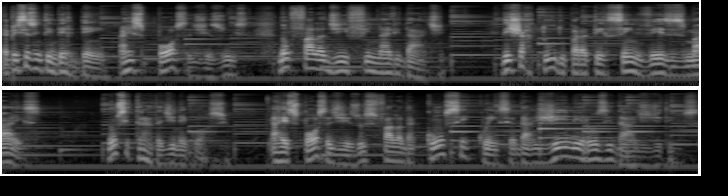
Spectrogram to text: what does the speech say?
É preciso entender bem, a resposta de Jesus não fala de finalidade. Deixar tudo para ter cem vezes mais não se trata de negócio. A resposta de Jesus fala da consequência da generosidade de Deus.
